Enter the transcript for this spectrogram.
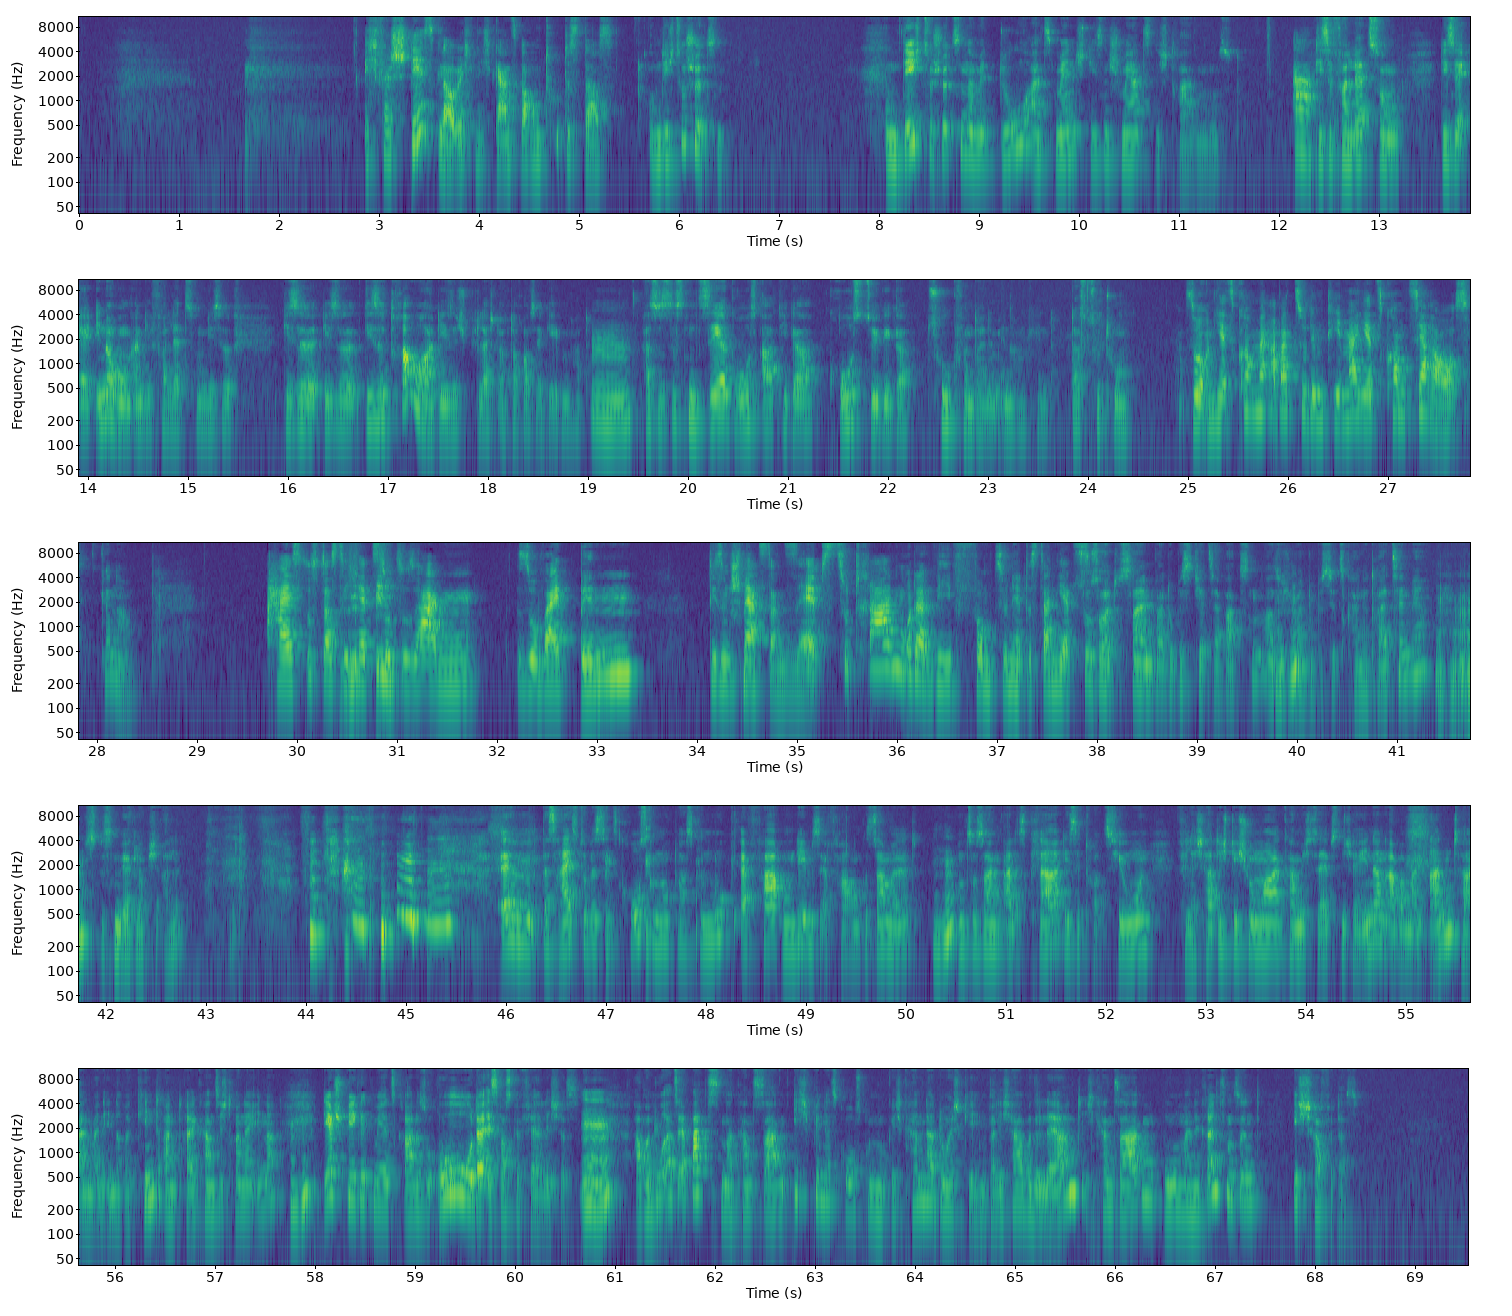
Ich verstehe es, glaube ich, nicht ganz. Warum tut es das? Um dich zu schützen. Um dich zu schützen, damit du als Mensch diesen Schmerz nicht tragen musst. Ah, Diese Verletzung, diese Erinnerung an die Verletzung, diese, diese, diese, diese Trauer, die sich vielleicht auch daraus ergeben hat. Also es ist ein sehr großartiger, großzügiger Zug von deinem inneren Kind, das zu tun. so, und jetzt kommen wir aber zu dem Thema, jetzt kommt es ja raus. Genau. Heißt es, dass ich jetzt sozusagen so weit bin, diesen Schmerz dann selbst zu tragen? Oder wie funktioniert es dann jetzt? So sollte es sein, weil du bist jetzt erwachsen. Also ich meine, du bist jetzt keine 13 mehr. Das wissen wir, glaube ich, alle. Ähm, das heißt, du bist jetzt groß genug, du hast genug Erfahrung, Lebenserfahrung gesammelt, um zu sagen, alles klar, die Situation, vielleicht hatte ich die schon mal, kann mich selbst nicht erinnern, aber mein Anteil, mein innerer Kindanteil kann sich daran erinnern. Der spiegelt mir jetzt gerade so, oh, da ist was Gefährliches. Aber du als Erwachsener kannst sagen, ich bin jetzt groß genug, ich kann da durchgehen, weil ich habe gelernt, ich kann sagen, wo meine Grenzen sind, ich schaffe das.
